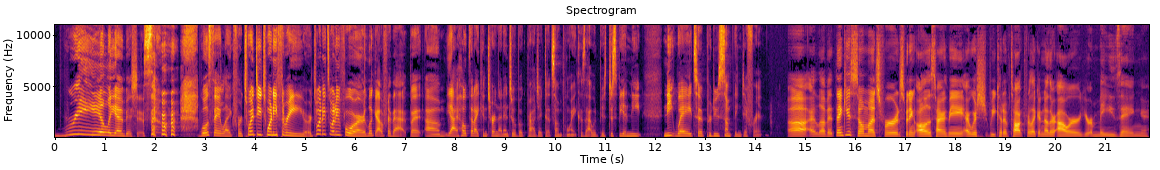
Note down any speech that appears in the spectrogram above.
really ambitious. we'll say like for 2023 or 2024, look out for that. But um, yeah, I hope that I can turn that into a book project at some point because that would be, just be a neat, neat way to produce something different. Ah, I love it. Thank you so much for spending all this time with me. I wish we could have talked for like another hour. You're amazing.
